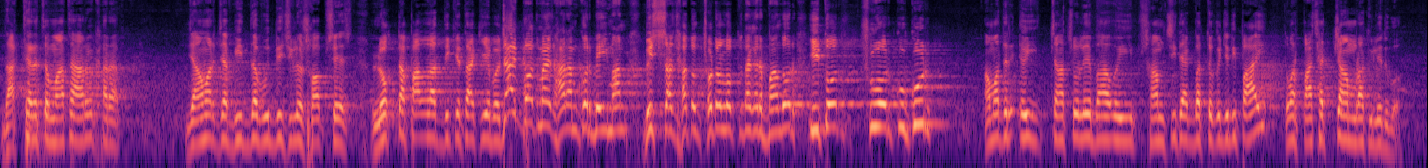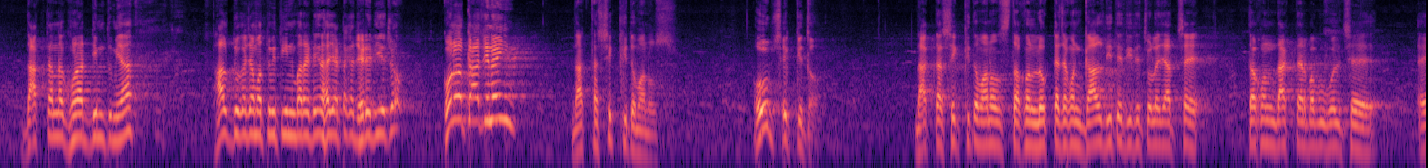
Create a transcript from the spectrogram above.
ডাক্তারের তো মাথা আরও খারাপ। যে আমার যা বিদ্যা বুদ্ধি ছিল সব শেষ। লোকটা পাল্লার দিকে তাকিয়ে বল যাই বদমাইশ, হারাম করবে ইমান, বিশ্বাসঘাতক ছোট লোক তাকে বাঁদর, ইতর, শুয়োর, কুকুর। আমাদের এই চাঁচলে বা ওই সামচিতে একবার তোকে যদি পাই, তোমার পাছার চামড়া তুলে দেবো। ডাক্তার না ঘোড়ার ডিম তুমি হ্যাঁ? ফালতু কাজ আমার তুমি তিনবারে দেড় হাজার টাকা ঝেড়ে দিয়েছ। কোনো কাজ নেই। ডাক্তার শিক্ষিত মানুষ, খুব শিক্ষিত। ডাক্তার শিক্ষিত মানুষ, তখন লোকটা যখন গাল দিতে দিতে চলে যাচ্ছে, তখন ডাক্তারবাবু বলছে,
